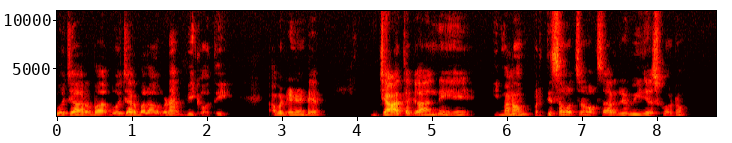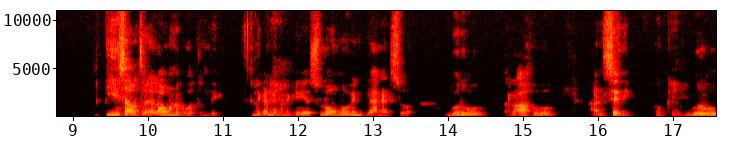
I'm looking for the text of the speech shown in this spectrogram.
గోచార బ గోచార బలాలు కూడా వీక్ అవుతాయి కాబట్టి ఏంటంటే జాతకాన్ని మనం ప్రతి సంవత్సరం ఒకసారి రివ్యూ చేసుకోవడం ఈ సంవత్సరం ఎలా ఉండబోతుంది ఎందుకంటే. మనకి స్లో మూవింగ్ ప్లానెట్స్ గురువు రాహువు అండ్ శని ఓకే గురువు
